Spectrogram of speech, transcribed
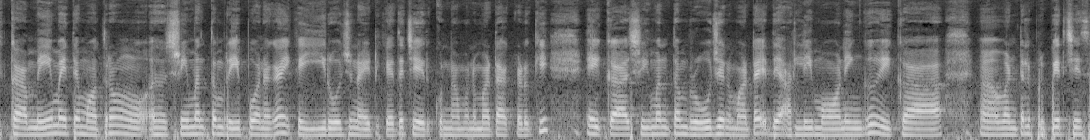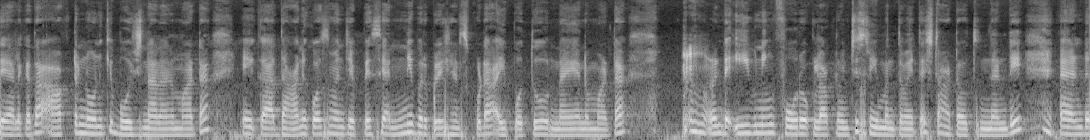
ఇక మేమైతే మాత్రం శ్రీమంతం రేపు అనగా ఇక ఈ రోజు నైట్కి అయితే చేరుకున్నాం అనమాట అక్కడికి. ఇక శ్రీమంతం రోజు అనమాట ఇది అర్లీ మార్నింగ్ ఇక వంటలు ప్రిపేర్ చేసేయాలి కదా. ఆఫ్టర్నూన్కి భోజనాలు అనమాట ఇక దానికోసం అని చెప్పేసి అన్ని ప్రిపరేషన్స్ కూడా అయిపోతూ ఉన్నాయి అనమాట అండ్ ఈవినింగ్ ఫోర్ ఓ క్లాక్ నుంచి శ్రీమంతం అయితే స్టార్ట్ అవుతుందండి. అండ్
